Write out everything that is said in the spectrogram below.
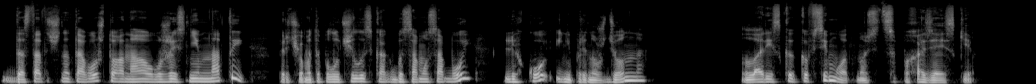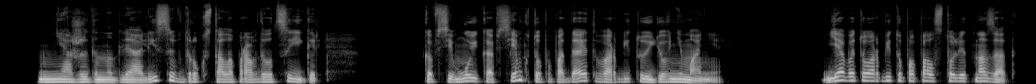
Достаточно того, что она уже с ним на «ты», причем это получилось как бы само собой, легко и непринужденно. Лариска ко всему относится по-хозяйски. Неожиданно для Алисы вдруг стал оправдываться Игорь — ко всему и ко всем, кто попадает в орбиту ее внимания. Я в эту орбиту попал сто лет назад.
